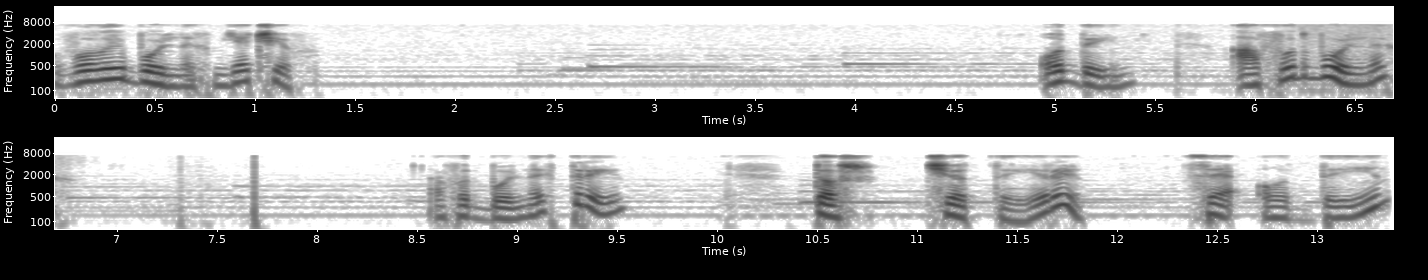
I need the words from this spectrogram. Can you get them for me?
волейбольних м'ячів? Один. А футбольних? А футбольних три. Тож чотири це один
